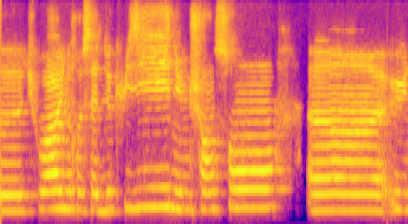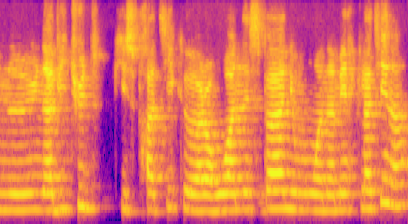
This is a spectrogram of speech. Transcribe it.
Euh, tu vois, une recette de cuisine, une chanson, euh, une, une, habitude qui se pratique euh, alors ou en Espagne ou en Amérique latine. Hein.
